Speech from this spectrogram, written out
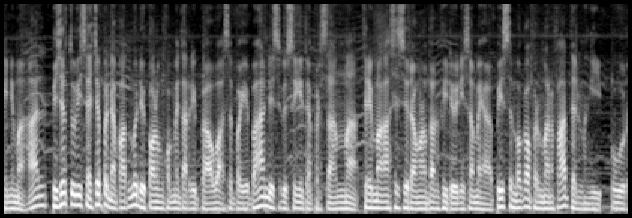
ini mahal, bisa tulis saja pendapatmu di kolom komentar di bawah sebagai bahan diskusi kita bersama. Terima kasih sudah menonton video ini sampai habis, semoga bermanfaat dan menghibur.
